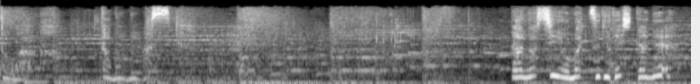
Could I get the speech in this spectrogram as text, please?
とは頼みます。楽しいお祭りでしたね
